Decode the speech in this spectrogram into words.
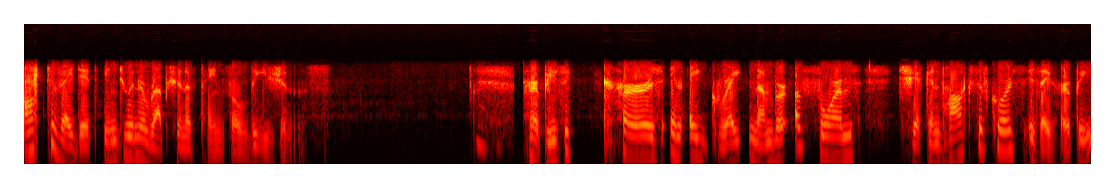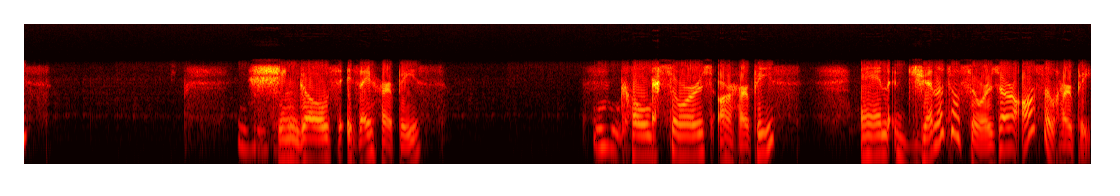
activate it into an eruption of painful lesions. Mm-hmm. Herpes occurs in a great number of forms. Chickenpox, of course, is a herpes. Mm-hmm. Shingles is a herpes. Mm-hmm. Cold sores are herpes. And genital sores are also herpes.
